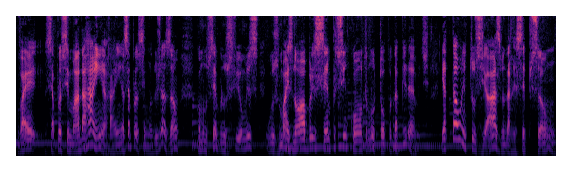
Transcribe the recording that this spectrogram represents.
vai se aproximar da rainha. A rainha se aproxima do Jazão. Como sempre nos filmes, os mais nobres sempre se encontram no topo da pirâmide. E é tal entusiasmo da recepção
